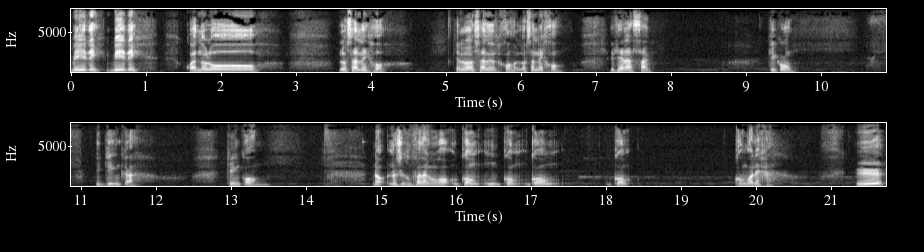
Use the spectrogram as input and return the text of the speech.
Veré, veré. Cuando lo, los anejos, que no los anejos, los anejos, dicen a San, con, y Kinka, King. No, no se confundan con, con, con, con, con, con. ¿Eh?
